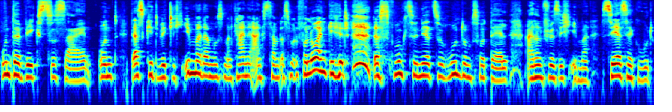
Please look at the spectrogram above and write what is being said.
unterwegs zu sein. Und das geht wirklich immer, da muss man keine Angst haben, dass man verloren geht. Das funktioniert so rund ums Hotel an und für sich immer sehr, sehr gut.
